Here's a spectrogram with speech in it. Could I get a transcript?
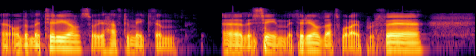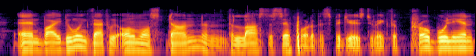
uh, on the material. So you have to make them uh, the same material. That's what I prefer. And by doing that we're almost done. And the last step for this video is to make the pro boolean.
